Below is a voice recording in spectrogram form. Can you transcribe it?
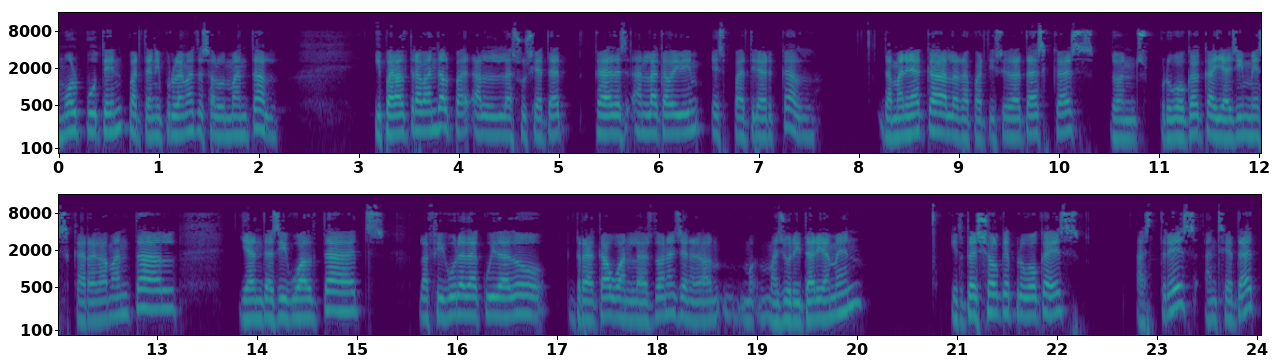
molt potent per tenir problemes de salut mental. I per altra banda, el, la societat que, en la que vivim és patriarcal, de manera que la repartició de tasques doncs, provoca que hi hagi més càrrega mental, hi ha desigualtats, la figura de cuidador recau en les dones general, majoritàriament, i tot això el que provoca és estrès, ansietat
